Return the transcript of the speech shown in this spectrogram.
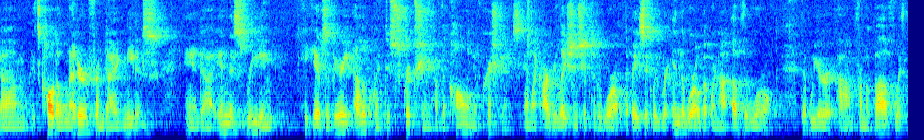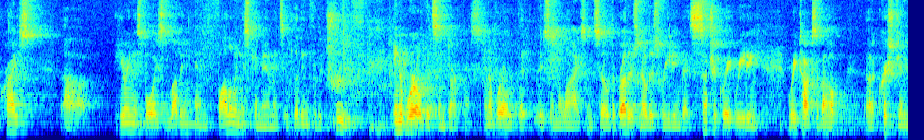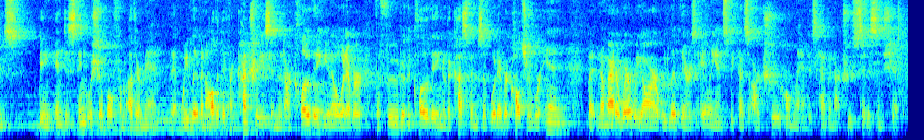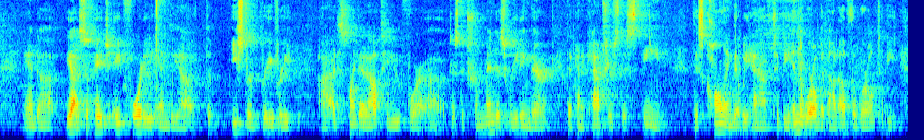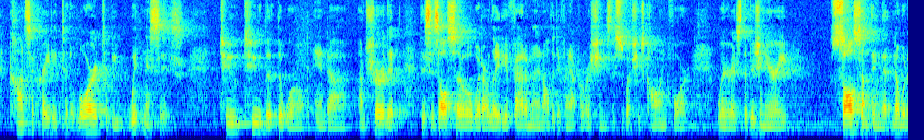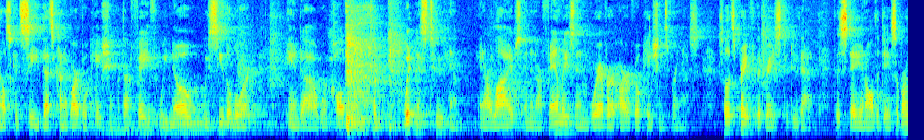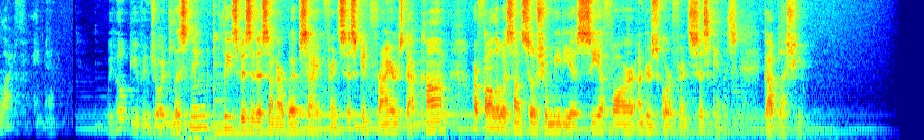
um, it's called A Letter from Diognetus. And uh, in this reading, he gives a very eloquent description of the calling of Christians and like our relationship to the world. That basically we're in the world, but we're not of the world. That we are um, from above with Christ, uh, hearing his voice, loving him, following his commandments, and living for the truth in a world that's in darkness, in a world that is in the lies. And so the brothers know this reading. That's such a great reading where he talks about uh, Christians being indistinguishable from other men, that we live in all the different countries and that our clothing, you know, whatever the food or the clothing or the customs of whatever culture we're in, but no matter where we are, we live there as aliens because our true homeland is heaven, our true citizenship. And uh, yeah, so page 840 and the, uh, the Easter breviary, uh, I just point that out to you for uh, just a tremendous reading there that kind of captures this theme, this calling that we have to be in the world but not of the world, to be consecrated to the Lord, to be witnesses to, to the, the world. And uh, I'm sure that this is also what Our Lady of Fatima and all the different apparitions, this is what she's calling for. Whereas the visionary saw something that no one else could see. That's kind of our vocation with our faith. We know, we see the Lord, and uh, we're called to, to witness to Him in our lives and in our families and wherever our vocations bring us. So let's pray for the grace to do that this day and all the days of our life. Amen. We hope you've enjoyed listening. Please visit us on our website, franciscanfriars.com, or follow us on social media, CFR underscore Franciscans. God bless you.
